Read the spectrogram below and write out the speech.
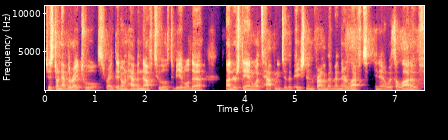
just don't have the right tools right? They don't have enough tools to be able to understand what's happening to the patient in front of them and they're left you know with a lot of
